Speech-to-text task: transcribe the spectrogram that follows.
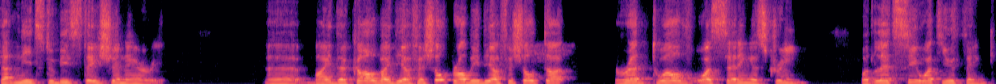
that needs to be stationary. Uh, by the call by the official, probably the official thought red 12 was setting a screen. But let's see what you think.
